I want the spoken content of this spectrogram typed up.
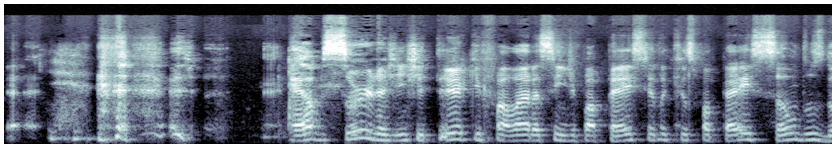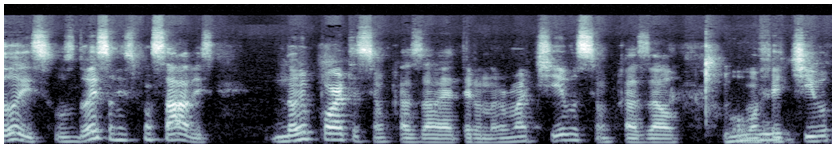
É, é, absurdo a gente ter que falar assim de papéis, sendo que os papéis são dos dois. Os dois são responsáveis. Não importa se é um casal heteronormativo, se é um casal uhum. homoafetivo,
